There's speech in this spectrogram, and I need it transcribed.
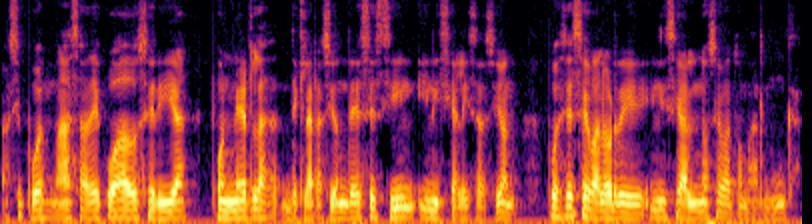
Así pues, más adecuado sería poner la declaración de S sin inicialización, pues ese valor de inicial no se va a tomar nunca.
